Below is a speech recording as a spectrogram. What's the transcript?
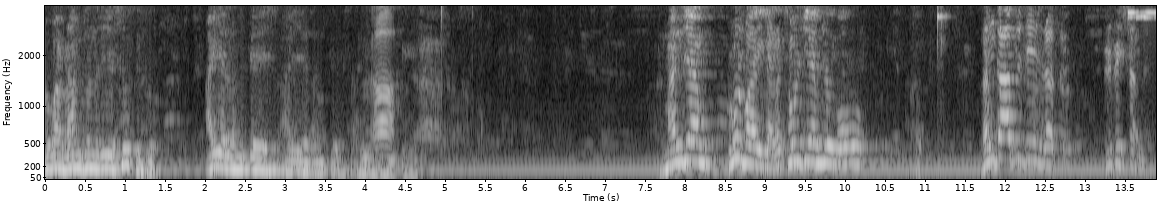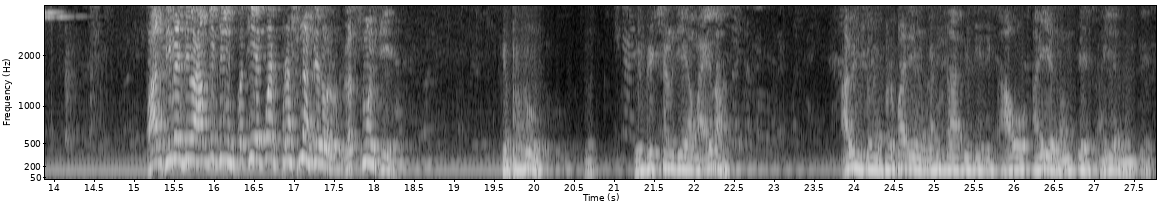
ભગવાન રામચંદ્રજીએ શું કીધું? આયે લંકેશ આયે લંકેશ આયે લંકેશ. હનુમાનજી આમ ઘૂર મારી ગયા લક્ષ્મણજી એમ જો લંકા આપી દીધી વિભીષણને વાત ધીમે ધીમે આવતી થઈ પછી એકવાર પ્રશ્ન કર્યો લક્ષ્મણજીએ કે પ્રભુ વિભીષણજી આમાં આવ્યા. આવીને તમે બરબારીને લંકા આપી દીધી આવો આઈએ લંકેશ આઈએ લંકેશ.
